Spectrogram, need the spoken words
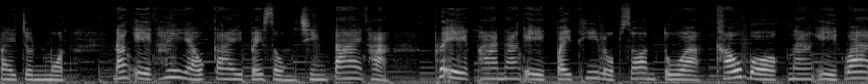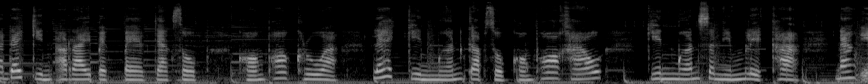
ไปจนหมด นางเอกให้เหยาวไกลไปส่งชิงใต้ค่ะ พระเอกพานางเอกไปที่หลบซ่อนตัว เขาบอกนางเอกว่าได้กลิ่นอะไรแปลกๆจากศพของพ่อครัวและกลิ่นเหมือนกับศพของพ่อเขา กินเหมือนสนิมเหล็กค่ะ นางเอ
